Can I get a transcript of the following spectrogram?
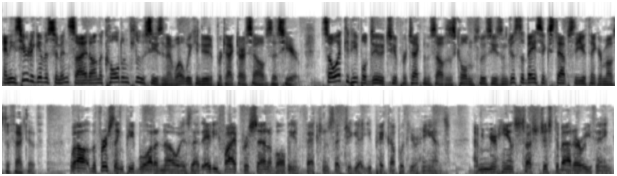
and he's here to give us some insight on the cold and flu season and what we can do to protect ourselves this year. So what can people do to protect themselves this cold and flu season? Just the basic steps that you think are most effective. Well, the first thing people ought to know is that 85% of all the infections that you get, you pick up with your hands. I mean, your hands touch just about everything.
